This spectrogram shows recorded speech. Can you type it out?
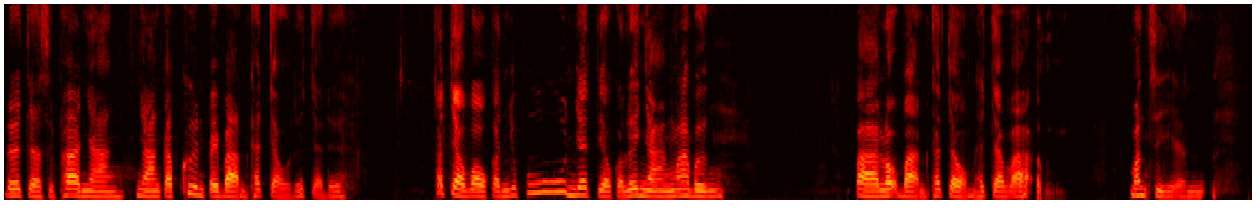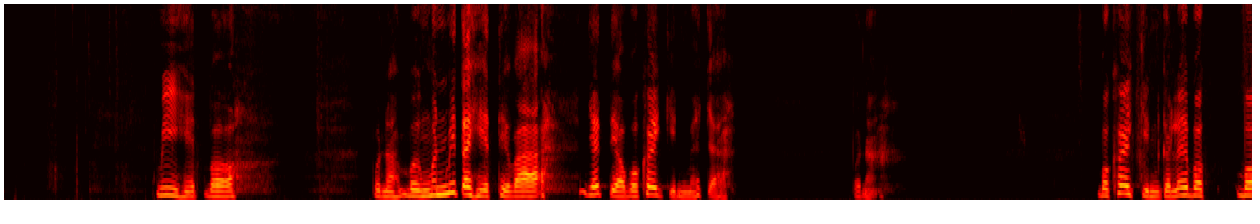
เด้อจ้ะสิพายางยางกลับขึ้นไปบ้านข้าเจ้าเด้อจ้ะเด้อข้าเจ้าเว้ากันอยู่พูนยายเตียวก็เลยยางมาเบิงปลาเลาะบ้านข้าเจ้าแม่จ้ะว่ามันเสิอันมีเห็ดบ่ปุ่นนะเบิงมันมีแต่เห็ดที่ว่ายายเตียวบ่เคยกินแม่จ้ะ ปะนะบ่เคยกินก็เลยบ่บ่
